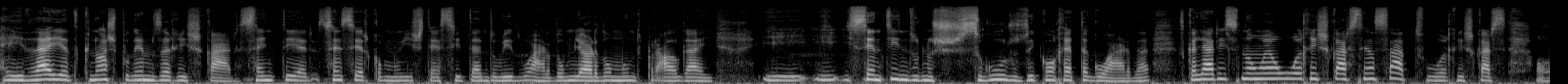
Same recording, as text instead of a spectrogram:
a ideia de que nós podemos arriscar sem ter, sem ser como isto é citando o Eduardo, o melhor do mundo para alguém e, e- e sentindo-nos seguros e com retaguarda, se calhar isso não é o arriscar sensato, o arriscar-se, ou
